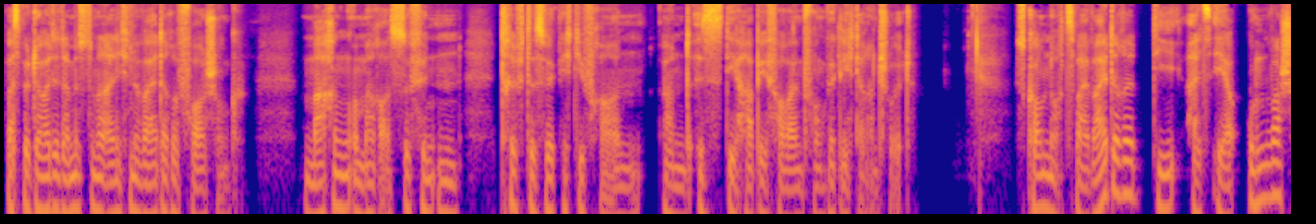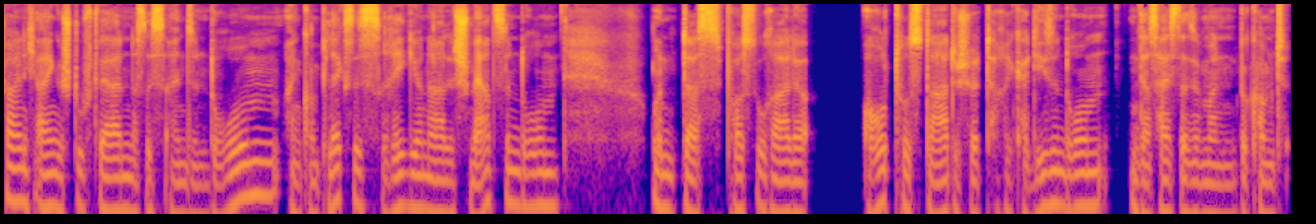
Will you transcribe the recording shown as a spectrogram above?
Was bedeutet, da müsste man eigentlich eine weitere Forschung machen, um herauszufinden, trifft es wirklich die Frauen und ist die HPV-Impfung wirklich daran schuld. Es kommen noch zwei weitere, die als eher unwahrscheinlich eingestuft werden. Das ist ein Syndrom, ein komplexes regionales Schmerzsyndrom und das posturale orthostatische Tachykardie-Syndrom. Das heißt also, man bekommt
